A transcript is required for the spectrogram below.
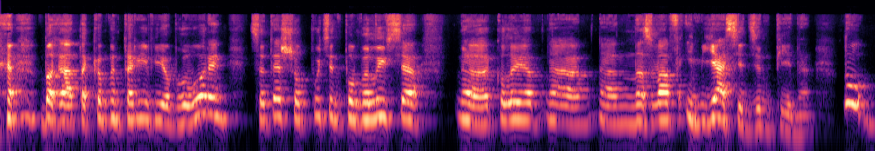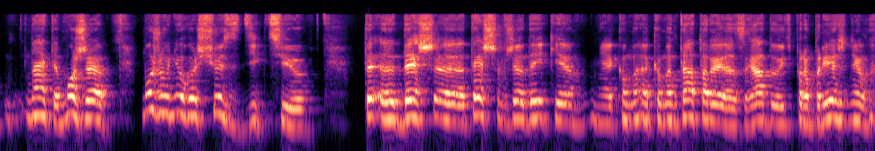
багато коментарів і обговорень, це те, що Путін помилився, коли е, е, назвав ім'я Сі Цзіньпіна. Ну, знаєте, може, може у нього щось з дикцією. Те- е, Де ж е, теж вже деякі е, коментатори згадують про Брежнєв.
